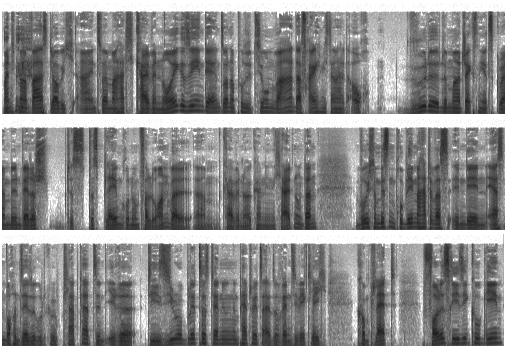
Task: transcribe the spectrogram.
Manchmal war es, glaube ich, ein, zwei Mal hatte ich Calvin Neu gesehen, der in so einer Position war. Da frage ich mich dann halt auch, würde Lamar Jackson jetzt scramblen, wäre das, das, das Play im Grunde genommen verloren, weil ähm, Calvin Neu kann ihn nicht halten. Und dann, wo ich so ein bisschen Probleme hatte, was in den ersten Wochen sehr, sehr gut geklappt hat, sind ihre, die Zero Blitzes der New England Patriots. Also wenn sie wirklich komplett volles Risiko gehen.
